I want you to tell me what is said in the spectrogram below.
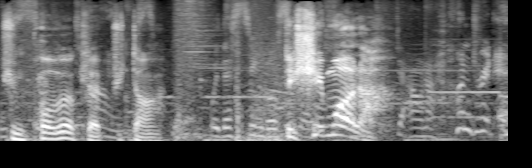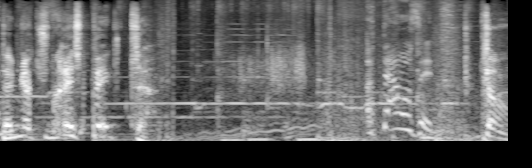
tu me provoques là, putain. T'es chez moi là Damien, tu me respectes. Putain.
